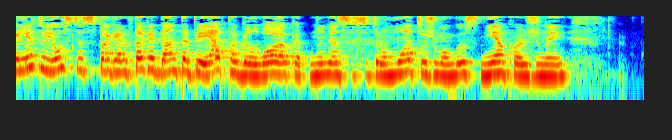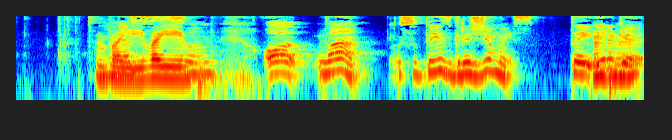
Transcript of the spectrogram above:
galėtų jaustis pagerbta, kad bent apie ją pagalvojo, kad, nu, nesusitraumuotų žmogus nieko, žinai. Vai, Nes, vai. O, va, su tais grįžimais. Tai irgi, mhm.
